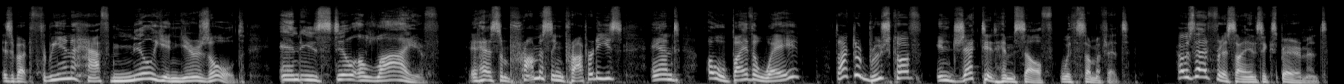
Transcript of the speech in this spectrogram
is about three and a half million years old and is still alive. It has some promising properties, and oh, by the way, Dr. Brouchkov injected himself with some of it. How's that for a science experiment?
